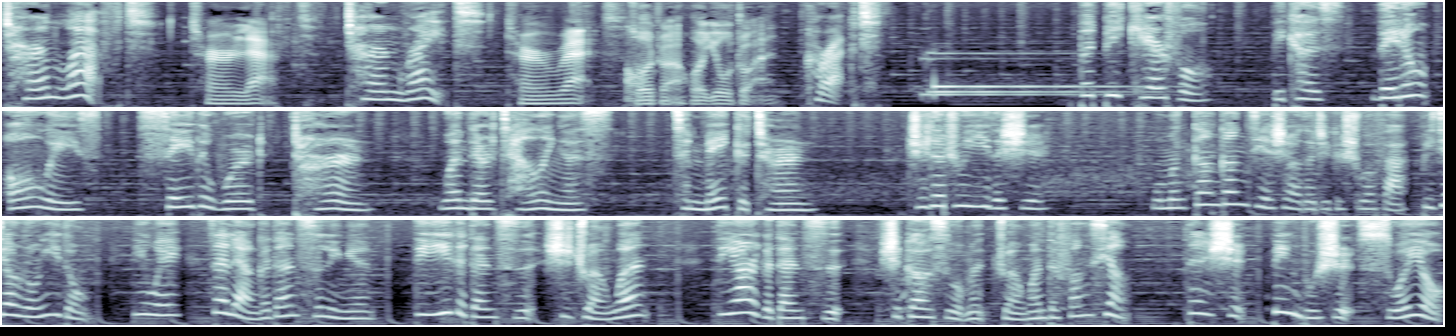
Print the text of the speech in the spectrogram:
Turn left, turn left, turn right, turn right. 左转或右转。Correct. But be careful, because they don't always say the word turn when they're telling us to make a turn. 值得注意的是，我们刚刚介绍的这个说法比较容易懂，因为在两个单词里面，第一个单词是转弯，第二个单词是告诉我们转弯的方向。但是，并不是所有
